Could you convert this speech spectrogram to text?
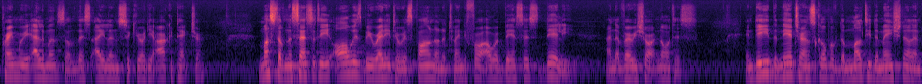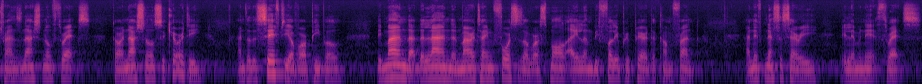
primary elements of this island's security architecture, must of necessity always be ready to respond on a 24-hour basis daily and at very short notice. Indeed, the nature and scope of the multidimensional and transnational threats to our national security and to the safety of our people demand that the land and maritime forces of our small island be fully prepared to confront and, if necessary, eliminate threats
